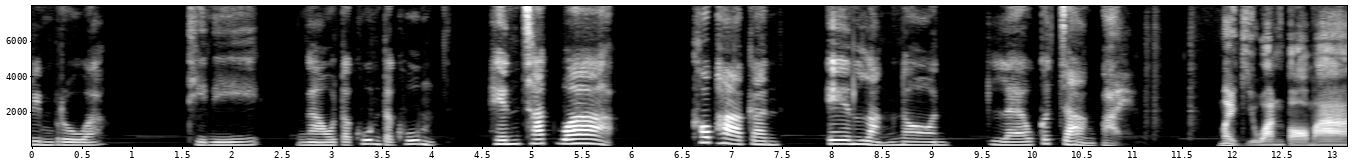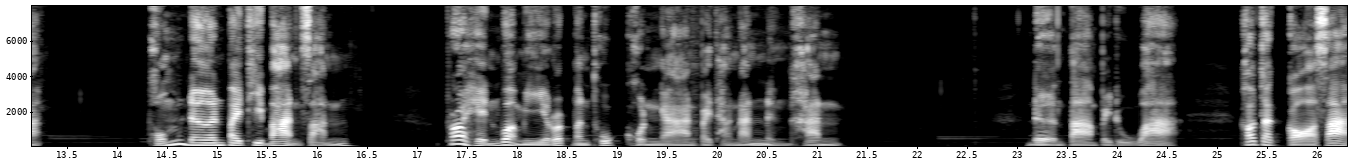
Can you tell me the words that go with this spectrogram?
ริมรัว้ว ทีนี้เงาตะคุ่มตะคุ่ม เห็นชัดว่า เขาพากันเอนหลังนอนแล้วก็จางไป ไม่กี่วันต่อมา ผมเดินไปที่บ้านสัน เพราะเห็นว่ามีรถบรรทุกคนงานไปทางนั้นหนึ่งคัน เดินตามไปดูว่า เขาจะก่อสร้าง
